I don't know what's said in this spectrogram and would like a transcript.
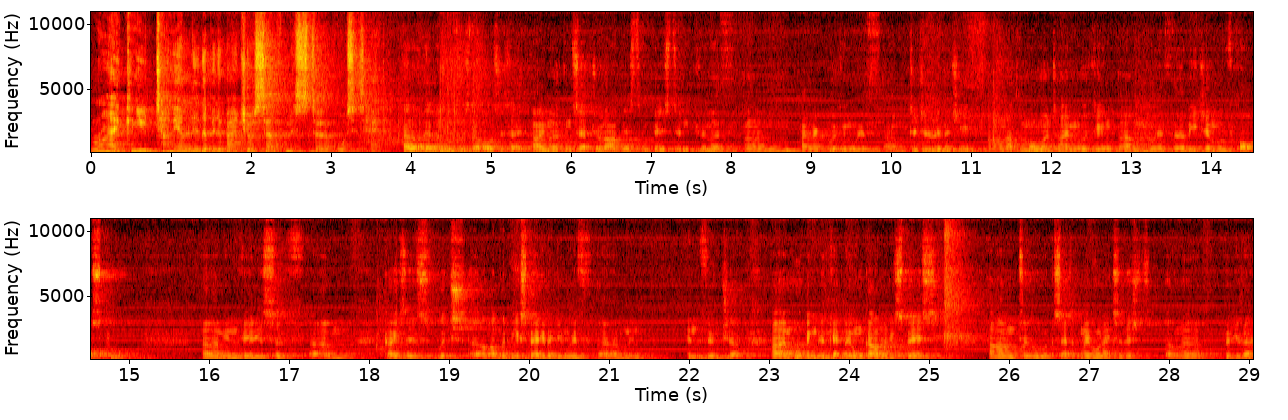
Right, can you tell me a little bit about yourself, Mr. Horse's Head? Hello there, my name is Mr. Horse's Head. I'm a conceptual artist. I'm based in Plymouth. Um, I like working with um, digital imagery. Um, at the moment, I'm working um, with the medium of horse poo um, in various of um, guises, which uh, I'm going to be experimenting with um, in, in the future. I'm hoping to get my own gallery space and to set up my own exhibition on a pretty regular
